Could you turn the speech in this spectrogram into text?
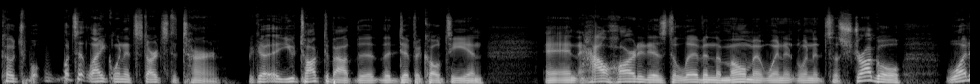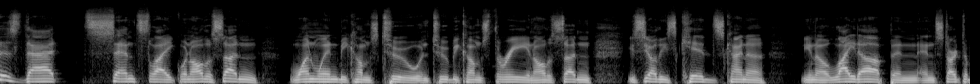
Coach, what's it like when it starts to turn? Because you talked about the the difficulty and and how hard it is to live in the moment when it when it's a struggle. What is that sense like when all of a sudden one win becomes two and two becomes three, and all of a sudden you see all these kids kind of you know light up and and start to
